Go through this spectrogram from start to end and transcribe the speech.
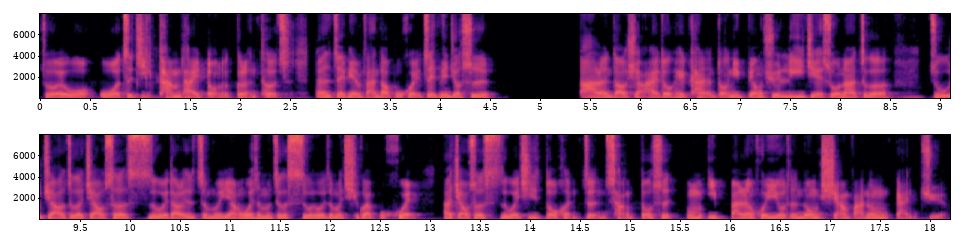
所谓我我自己看不太懂的个人特质，但是这篇反倒不会，这篇就是大人到小孩都可以看得懂，你不用去理解说那这个主角这个角色思维到底是怎么样，为什么这个思维会这么奇怪？不会，那角色思维其实都很正常，都是我们一般人会有的那种想法那种感觉。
